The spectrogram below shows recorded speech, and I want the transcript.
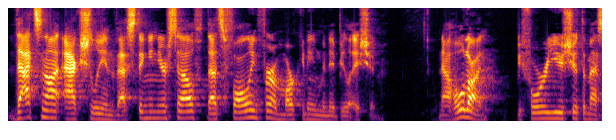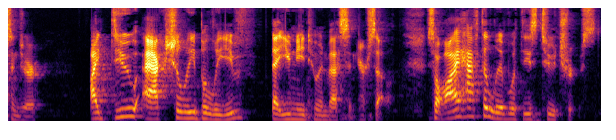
that's not actually investing in yourself. That's falling for a marketing manipulation. Now, hold on. Before you shoot the messenger, I do actually believe that you need to invest in yourself. So I have to live with these two truths.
